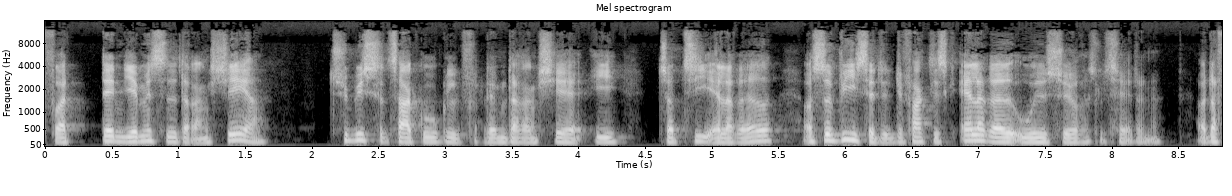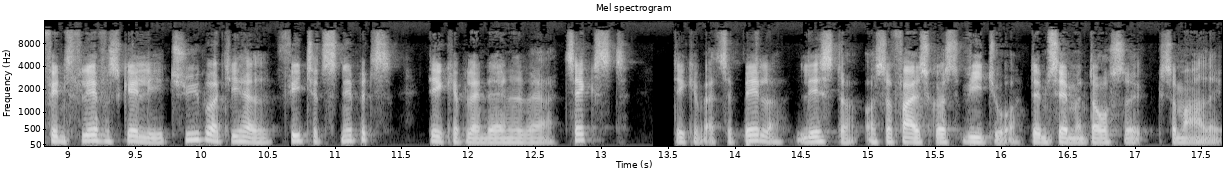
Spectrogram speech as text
fra den hjemmeside, der rangerer. Typisk så tager Google for dem, der rangerer i top 10 allerede, og så viser det det faktisk allerede ude i søgeresultaterne. Og der findes flere forskellige typer af de her featured snippets. Det kan blandt andet være tekst, det kan være tabeller, lister, og så faktisk også videoer. Dem ser man dog så, så meget af.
